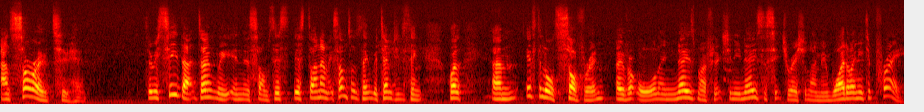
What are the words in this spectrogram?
and sorrow to him. So we see that, don't we, in the Psalms, this, this dynamic. Sometimes I think we're tempted to think, well, um, if the Lord's sovereign over all and knows my affliction, he knows the situation I'm in, why do I need to pray?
